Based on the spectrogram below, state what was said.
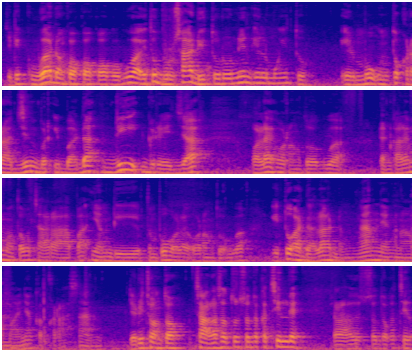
jadi gua dan koko-koko gua itu berusaha diturunin ilmu itu, ilmu untuk rajin beribadah di gereja oleh orang tua gua dan kalian mau tahu cara apa yang ditempuh oleh orang tua gua itu adalah dengan yang namanya kekerasan jadi contoh salah satu contoh kecil deh salah satu contoh kecil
